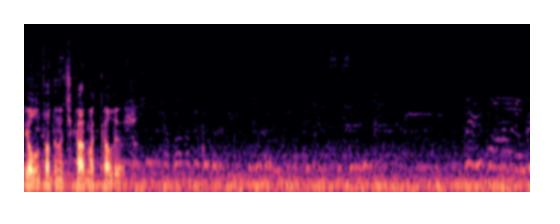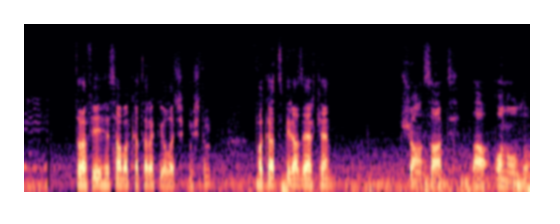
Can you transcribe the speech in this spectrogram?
yolun tadını çıkarmak kalıyor. Trafiği hesaba katarak yola çıkmıştım. Fakat biraz erken şu an saat daha 10 oldu.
